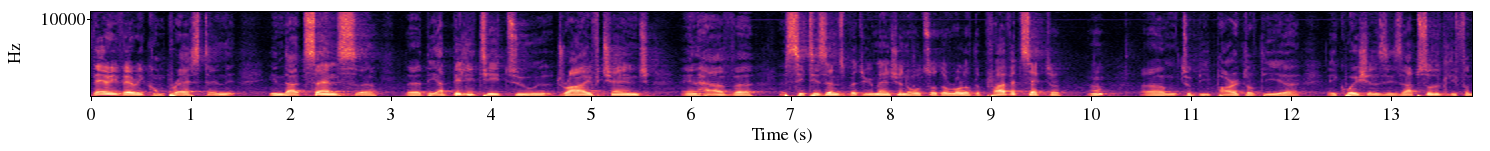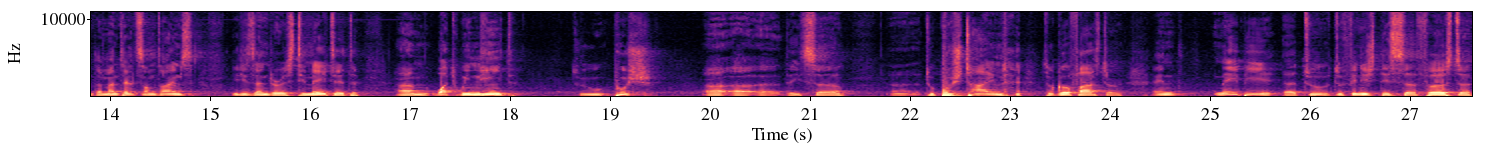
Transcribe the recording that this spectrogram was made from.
very, very compressed, and in that sense, uh, the, the ability to drive change and have uh, citizens, but you mentioned also the role of the private sector huh? um, to be part of the uh, equations is absolutely fundamental. Sometimes it is underestimated um, what we need to push uh, uh, this, uh, to push time to go faster. And maybe uh, to, to finish this uh, first uh,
